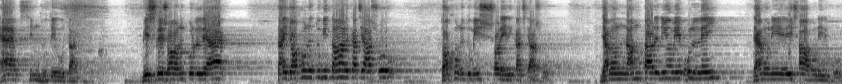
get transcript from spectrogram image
এক সিন্ধুতেও তাই। বিশ্লেষণ করলে এক। তাই যখন তুমি তার কাছে আসো, তখন তুমি ঈশ্বরের কাছে আসো। যেমন নাম তার নিয়মে ভুল নেই, তেমনি এই শ্রাবণীর ভুল।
